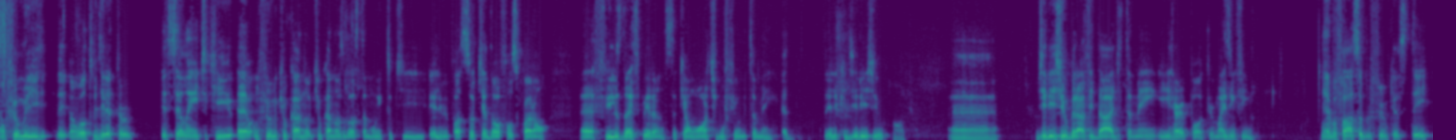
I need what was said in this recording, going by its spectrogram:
é um filme, é um outro diretor excelente, que é um filme que o, Cano, que o Canoso gosta muito, que ele me passou, que é do Alfonso Cuarón, é Filhos da Esperança, que é um ótimo filme também. É ele que dirigiu. Ótimo. É, dirigiu Gravidade também e Harry Potter. Mas enfim, é, vou falar sobre o filme que eu citei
